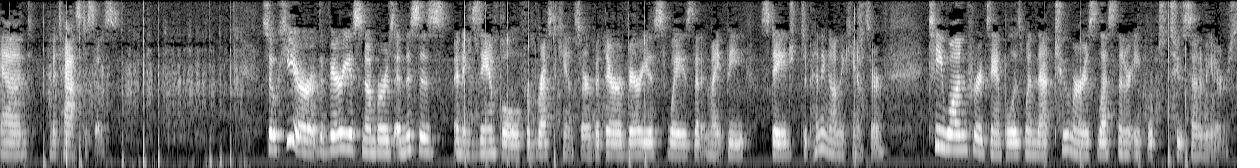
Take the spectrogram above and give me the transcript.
and metastasis. So here, the various numbers, and this is an example for breast cancer, but there are various ways that it might be staged depending on the cancer. T1, for example, is when that tumor is less than or equal to 2 centimeters,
